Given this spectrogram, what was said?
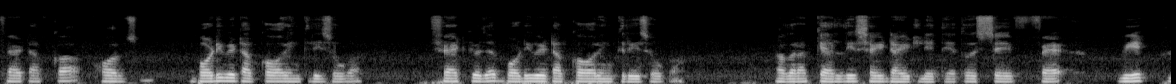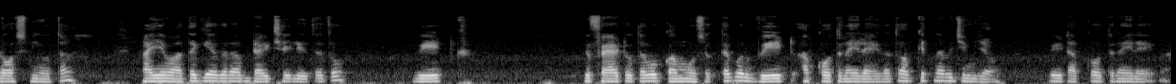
फैट आपका और बॉडी वेट आपका और इंक्रीज होगा। फैट की वजह बॉडी वेट आपका और इंक्रीज होगा। अगर आप कैलरी सही डाइट लेते हैं तो इससे फैट वेट लॉस नहीं होता। हाँ ये बात है कि अगर आप डाइट सही लेते हैं तो वेट जो फैट होता है, वो कम हो सकता है, पर वेट आपका उतना ही रहेगा। तो आप कितना भी जिम जाओ वेट आपका उतना ही रहेगा।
